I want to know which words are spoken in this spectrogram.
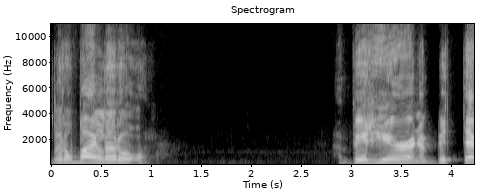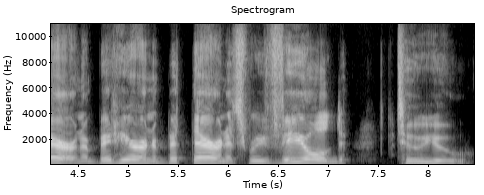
Little by little, a bit here and a bit there and a bit here and a bit there, and it's revealed to you.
